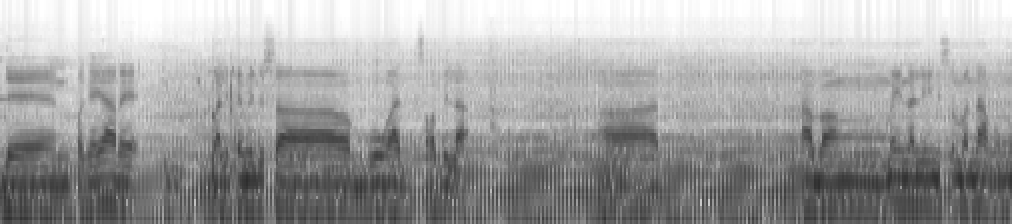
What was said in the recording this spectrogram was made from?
Then pagkayari balik kami doon sa bungad sa kabila. At habang may nalinis naman na akong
